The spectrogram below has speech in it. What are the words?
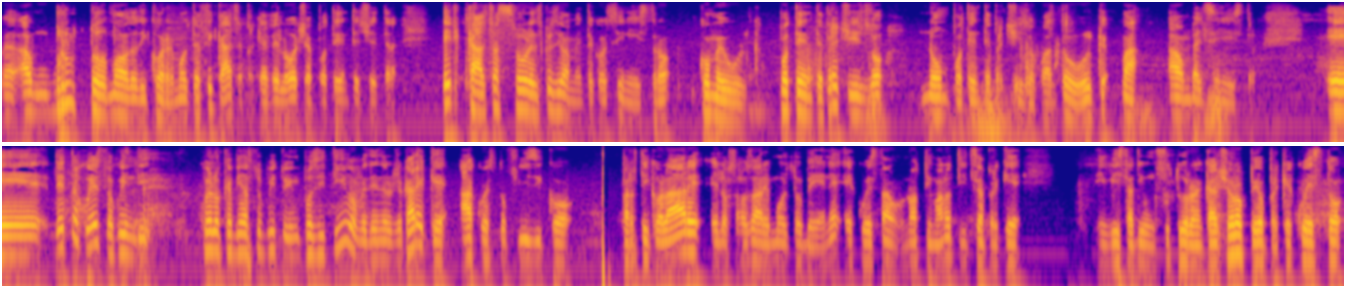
ha un brutto modo di correre, molto efficace perché è veloce, è potente, eccetera. E calcia solo ed esclusivamente col sinistro, come Hulk. Potente, preciso, non potente, preciso quanto Hulk, ma ha un bel sinistro. E detto questo, quindi quello che mi ha stupito in positivo vedendolo giocare è che ha questo fisico particolare e lo sa usare molto bene e questa è un'ottima notizia perché in vista di un futuro nel calcio europeo perché questo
